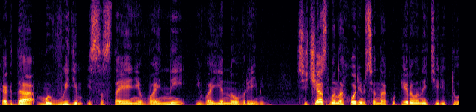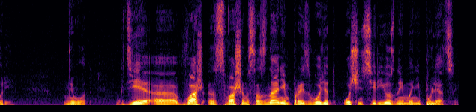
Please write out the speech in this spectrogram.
когда мы выйдем из состояния войны и военного времени. Сейчас мы находимся на оккупированной территории, вот, где э, ваш, с вашим сознанием производят очень серьезные манипуляции.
